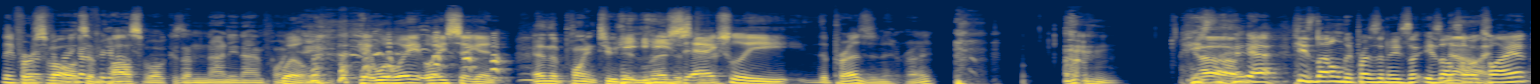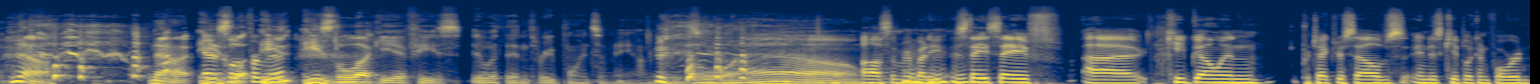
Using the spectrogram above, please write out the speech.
they First of all, it's impossible because I'm 99.8, well, hey, well, wait, wait a second. and the point two didn't he's register. actually the president, right? He's, Um, yeah, he's not only president, he's, he's also No, a client. no, no. He's, Clip lu- from he's, he's lucky if he's within three points of me. On Wow. Awesome, everybody. Stay safe. Uh, keep going. Protect yourselves, and just keep looking forward.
